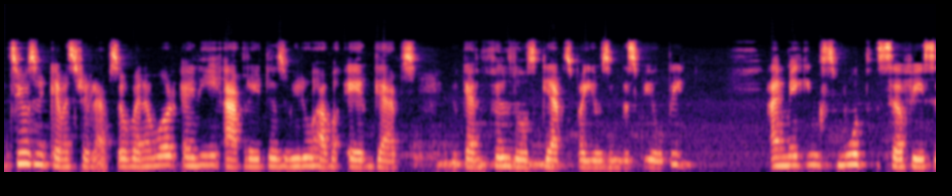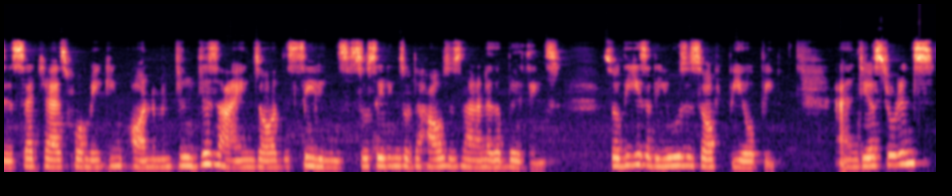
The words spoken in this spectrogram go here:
It's used in chemistry lab. So whenever any apparatus we do have air gaps, you can fill those gaps by using this POP. And making smooth surfaces such as for making ornamental designs or the ceilings. So ceilings of the houses and other buildings. So these are the uses of POP. And dear students,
